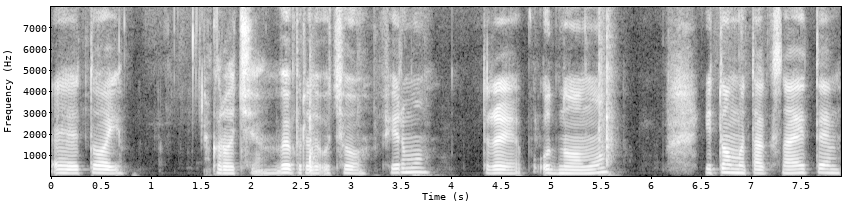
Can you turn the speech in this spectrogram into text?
е, той, коротше, вибрали оцю фірму три в одному. І то ми так, знаєте,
